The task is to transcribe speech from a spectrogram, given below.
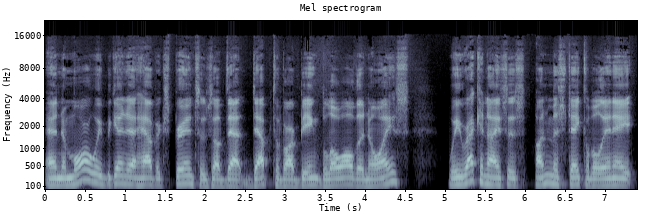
And the more we begin to have experiences of that depth of our being below all the noise, we recognize this unmistakable innate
